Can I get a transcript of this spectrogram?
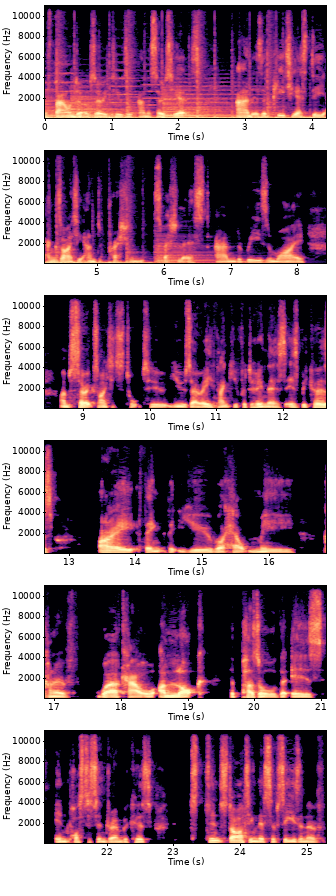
the founder of Zoe Clews and Associates and is a PTSD, anxiety, and depression specialist. And the reason why I'm so excited to talk to you, Zoe, thank you for doing this, is because I think that you will help me kind of work out or unlock the puzzle that is imposter syndrome because since starting this season of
